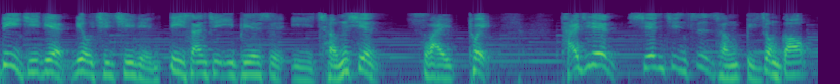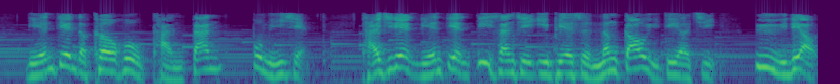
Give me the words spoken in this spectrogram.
力积电六七七零第三季 EPS 已呈现衰退，台积电先进制程比重高，联电的客户砍单不明显，台积电联电第三季 EPS 能高于第二季，预料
